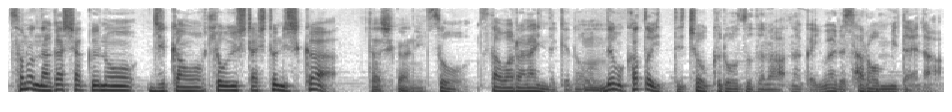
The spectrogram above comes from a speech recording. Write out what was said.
その長尺の時間を共有した人にしか、確かに。そう、伝わらないんだけど、でもかといって超クローズドな、なんかいわゆるサロンみたいな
